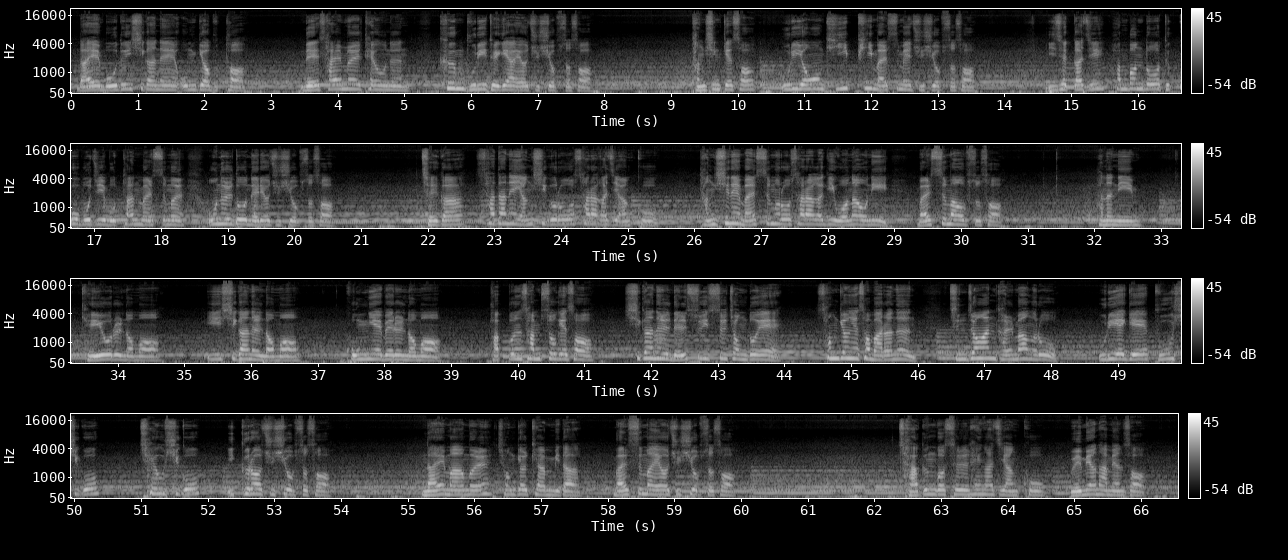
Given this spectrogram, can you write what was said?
나의 모든 시간에 옮겨 붙어 내 삶을 태우는 큰 불이 되게 하여 주시옵소서. 당신께서 우리 영혼 깊이 말씀해 주시옵소서. 이제까지 한 번도 듣고 보지 못한 말씀을 오늘도 내려 주시옵소서. 제가 사단의 양식으로 살아가지 않고 당신의 말씀으로 살아가기 원하오니 말씀하옵소서. 하나님, 개요를 넘어 이 시간을 넘어 공예배를 넘어 바쁜 삶 속에서 시간을 낼 수 있을 정도의 성경에서 말하는 진정한 갈망으로 우리에게 부으시고 채우시고 이끌어 주시옵소서. 나의 마음을 정결케 합니다. 말씀하여 주시옵소서. 작은 것을 행하지 않고 외면하면서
